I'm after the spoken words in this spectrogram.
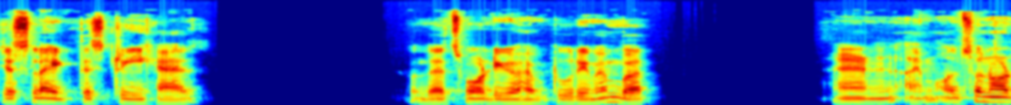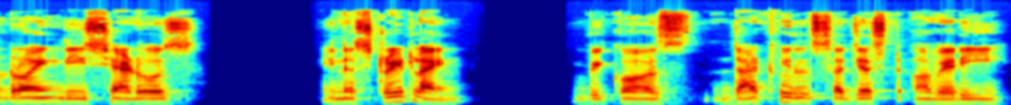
just like this tree has. So that's what you have to remember. And I'm also not drawing these shadows in a straight line because that will suggest a very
